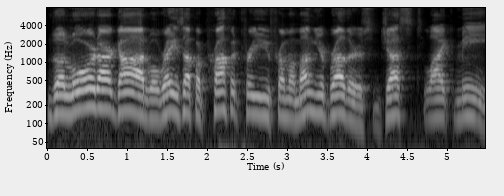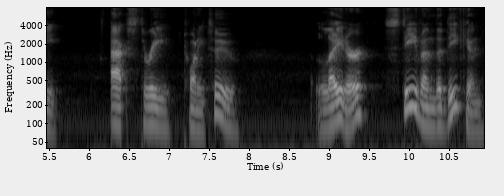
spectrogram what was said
The Lord our God will raise up a prophet for you from among your brothers, just like me. Acts 3:22. Later, Stephen the deacon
